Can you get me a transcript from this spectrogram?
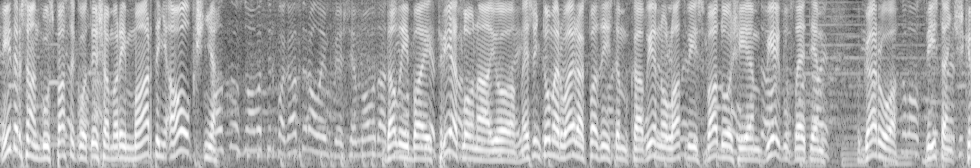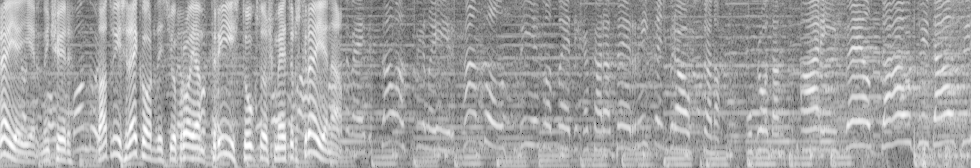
Interesanti būs pasakot tiešām arī Mārtiņa. Novadā dalībai triatlonā, jo mēs viņu tomēr vairāk pazīstam kā vienu no Latvijas vadošajiem vieglatlētiem garo distanču skrejējiem. Viņš ir Latvijas rekordists joprojām 3000 metru skrejienā. Karate, riteņbraukšana un, protams, arī vēl daudzi, daudzi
